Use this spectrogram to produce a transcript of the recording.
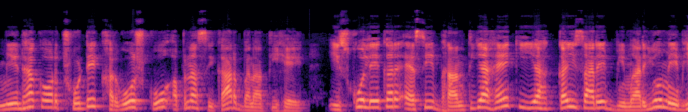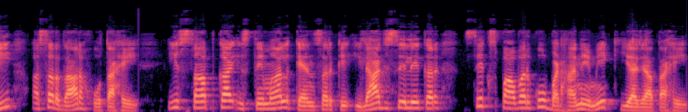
मेढक और छोटे खरगोश को अपना शिकार बनाती है। इसको लेकर ऐसी भ्रांतियाँ हैं कि यह कई सारे बीमारियों में भी असरदार होता है। इस सांप का इस्तेमाल कैंसर के इलाज से लेकर सेक्स पावर को बढ़ाने में किया जाता है।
